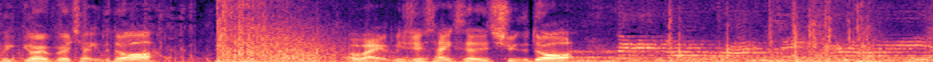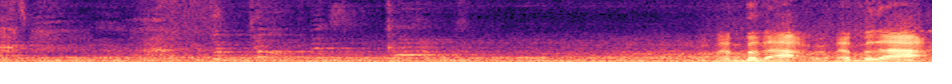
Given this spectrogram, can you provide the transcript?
We can go over and check the door. Oh, wait. We just accidentally shoot the door. Remember that. Remember that.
